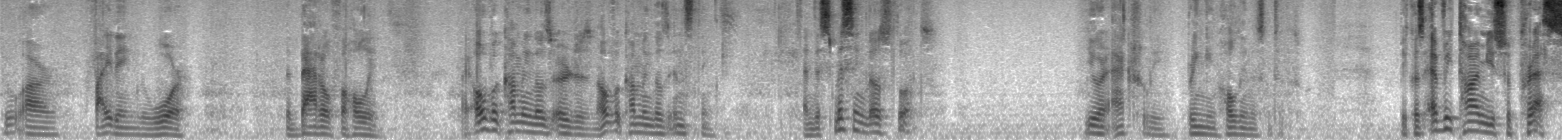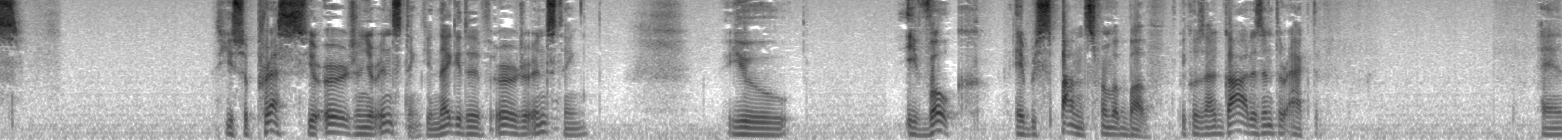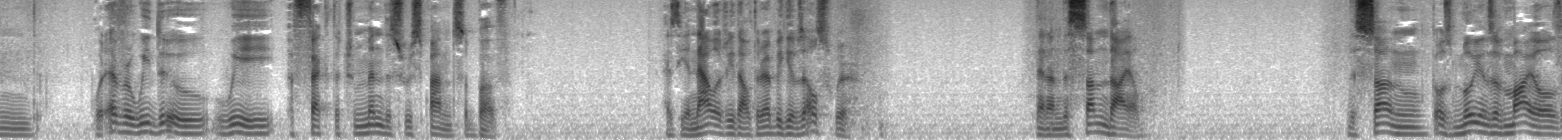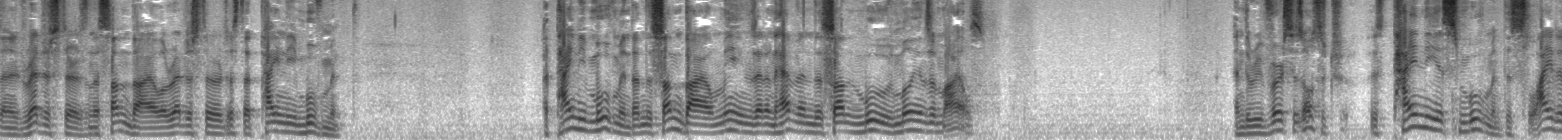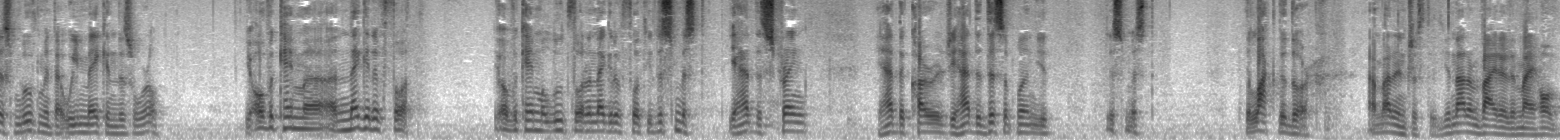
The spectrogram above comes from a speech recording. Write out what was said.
You are fighting the war, the battle for holiness. By overcoming those urges and overcoming those instincts and dismissing those thoughts, you are actually bringing holiness into this world. Because every time you suppress, you suppress your urge and your instinct, your negative urge or instinct, you evoke a response from above because our God is interactive. And whatever we do, we affect a tremendous response above. As the analogy that Alter Rebbe gives elsewhere, that on the sundial, the sun goes millions of miles and it registers, and the sundial will register just a tiny movement. A tiny movement on the sundial means that in heaven the sun moves millions of miles. And the reverse is also true. This tiniest movement, the slightest movement that we make in this world, you overcame a, a negative thought. You overcame a lewd thought, a negative thought, you dismissed. You had the strength, you had the courage, you had the discipline, you dismissed. You locked the door. I'm not interested. You're not invited in my home.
